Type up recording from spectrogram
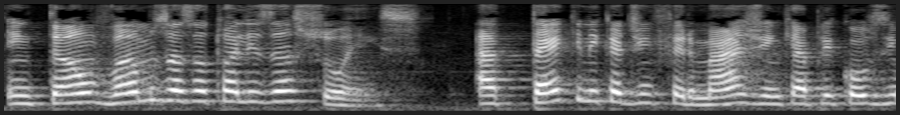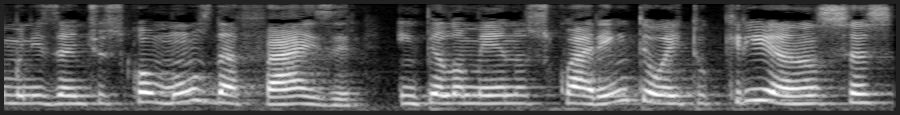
Então, vamos às atualizações. A técnica de enfermagem que aplicou os imunizantes comuns da Pfizer em pelo menos 48 crianças,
